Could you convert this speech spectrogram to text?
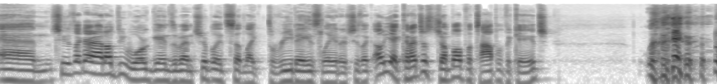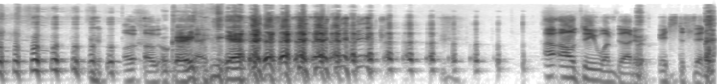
And she was like, all right, I'll do War Games. And then Triple H said, like, three days later, she's like, oh, yeah, can I just jump off the top of the cage? Okay. Yeah. I- I'll do one better. It's the finish.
